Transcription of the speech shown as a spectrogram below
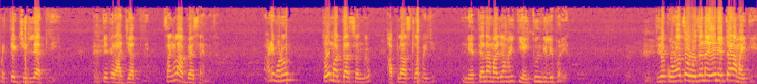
प्रत्येक जिल्ह्यातली प्रत्येक राज्यातली चांगला अभ्यास आहे आणि म्हणून तो मतदारसंघ आपला असला पाहिजे. नेत्यांना माझ्या माहिती आहे इथून दिल्लीपर्यंत. तिथे कोणाचं वजन आहे हे नेत्यांना माहिती आहे.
